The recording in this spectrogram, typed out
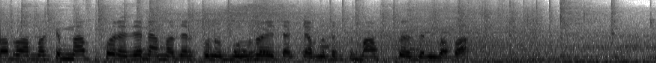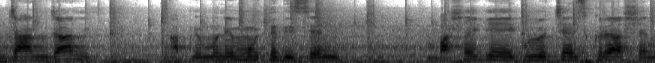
বাবা আমাকে মাফ করে দেন, আমাদের কোনো ভুল হয়ে থাকে আমাদেরকে মাফ করে দেন, বাবা। যান যান। আপনি মনে মুহূর্তে দিছেন। বাসায় গিয়ে এগুলো চেঞ্জ করে আসেন।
